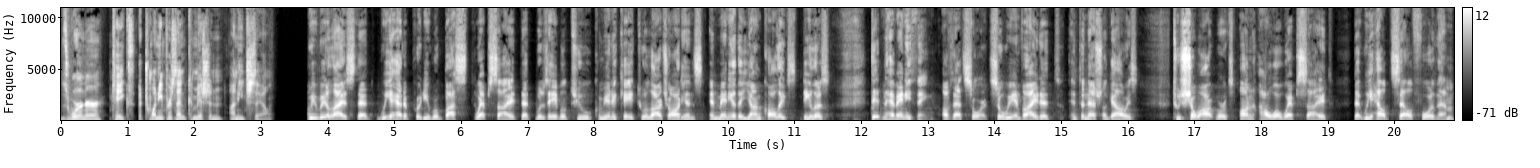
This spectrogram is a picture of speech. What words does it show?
Zwirner takes a 20% commission on each sale. We realized that we had a pretty robust website that was able to communicate to a large audience, and many of the young colleagues, dealers, didn't have anything of that sort. So we invited international galleries to show artworks on our website that we helped sell for them.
